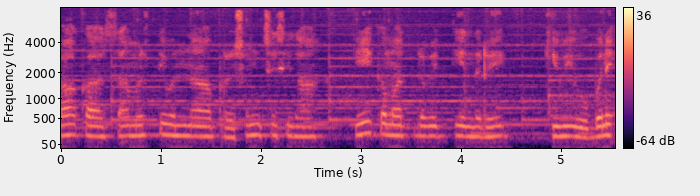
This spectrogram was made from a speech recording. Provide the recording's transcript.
ಪಾಕ ಸಾಮರ್ಥ್ಯವನ್ನು ಪ್ರಶಂಸಿಸಿದ ಏಕಮಾತ್ರ ವ್ಯಕ್ತಿ ಎಂದರೆ ಕಿವಿ ಒಬ್ಬನೇ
